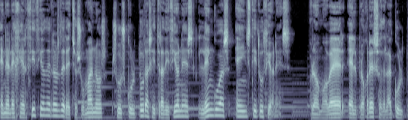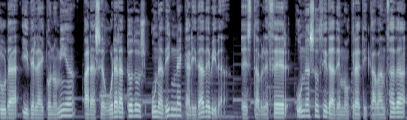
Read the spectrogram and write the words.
en el ejercicio de los derechos humanos, sus culturas y tradiciones, lenguas e instituciones promover el progreso de la cultura y de la economía para asegurar a todos una digna calidad de vida, establecer una sociedad democrática avanzada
